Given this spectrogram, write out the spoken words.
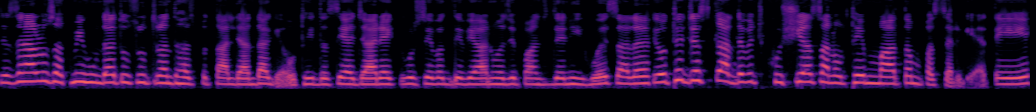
ਜਿਸ ਦੇ ਨਾਲ ਉਹ ਜ਼ਖਮੀ ਹੁੰਦਾ ਤੇ ਉਸ ਨੂੰ ਤੁਰੰਤ ਹਸਪਤਾਲ ਲਿਆਂਦਾ ਗਿਆ। ਉੱਥੇ ਹੀ ਦੱਸਿਆ ਜਾ ਰਿਹਾ ਹੈ ਕਿ ਗੁਰਸੇਵਕ ਦੇ ਵਿਆਹ ਨੂੰ ਅਜੇ 5 ਦਿਨ ਹੀ ਹੋਏ ਸਨ ਤੇ ਉੱਥੇ ਜਿਸ ਘਰ ਦੇ ਵਿੱਚ ਖੁਸ਼ੀਆਂ ਸਨ, ਉੱਥੇ ਮਾਤਮ ਪਸਰ ਗਿਆ ਤੇ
